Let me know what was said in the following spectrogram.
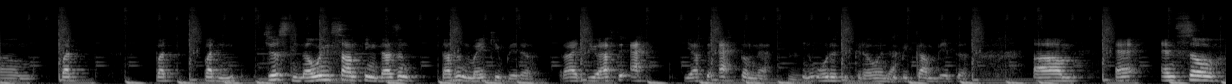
Um, but but but just knowing something doesn't doesn't make you better right you have to act you have to act on that mm. in order to grow and yeah. to become better um, and, and so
